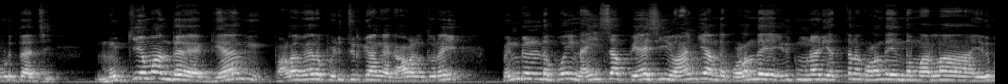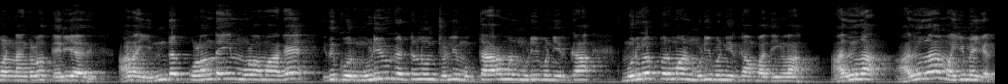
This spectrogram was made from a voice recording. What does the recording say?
கொடுத்தாச்சு. முக்கியமாக அந்த கேங்கு பல பேரை பிடிச்சிருக்காங்க காவல்துறை. பெண்களிடம் போய் நைஸாக பேசி வாங்கி அந்த குழந்தைய இதுக்கு முன்னாடி எத்தனை குழந்தைய இந்த மாதிரிலாம் இது பண்ணாங்களோ தெரியாது. ஆனால் இந்த குழந்தையின் மூலமாக இதுக்கு ஒரு முடிவு கட்டணும்னு சொல்லி முத்தாரம்மன் முடிவு பண்ணியிருக்கா முருகப்பெருமான் முடிவு பண்ணியிருக்கான் பார்த்தீங்களா அதுதான் அதுதான் மகிமைகள்.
